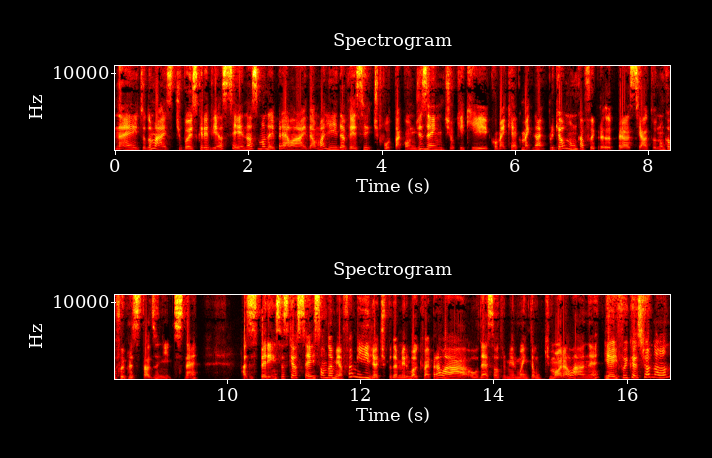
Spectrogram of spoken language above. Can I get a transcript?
né? E tudo mais. Tipo, eu escrevi as cenas, mandei pra ela, e dá uma lida, ver se, tipo, tá condizente, o que que, como é que é, como é que não é. Porque eu nunca fui pra, pra Seattle, eu nunca fui para os Estados Unidos, né? As experiências que eu sei são da minha família, tipo, da minha irmã que vai para lá, ou dessa outra minha irmã, então, que mora lá, né? E aí fui questionando,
